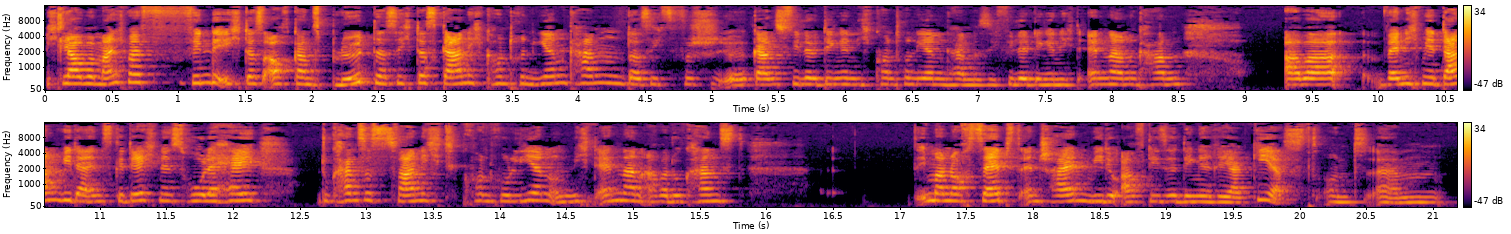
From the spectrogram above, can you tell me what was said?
ich glaube, manchmal finde ich das auch ganz blöd, dass ich das gar nicht kontrollieren kann, dass ich äh, ganz viele Dinge nicht kontrollieren kann, dass ich viele Dinge nicht ändern kann. Aber wenn ich mir dann wieder ins Gedächtnis hole, hey, du kannst es zwar nicht kontrollieren und nicht ändern, aber du kannst immer noch selbst entscheiden, wie du auf diese Dinge reagierst. Und ähm,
